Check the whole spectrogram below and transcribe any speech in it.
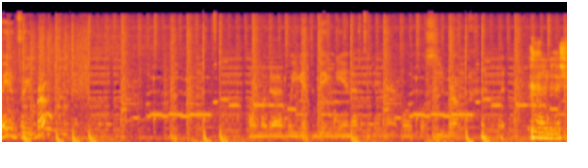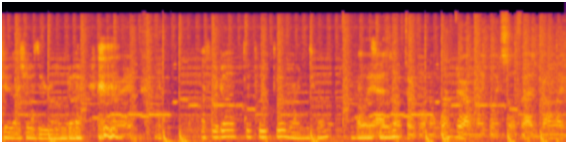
Waiting for you, bro. Oh my god, will you get the big DNF today, man? We'll, we'll see, bro. I don't know, I chose, I chose the wrong guy. Alright. I forgot to put turbo in this one. Oh yeah, it's no turbo. No wonder I'm like going so fast, bro. I'm like,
